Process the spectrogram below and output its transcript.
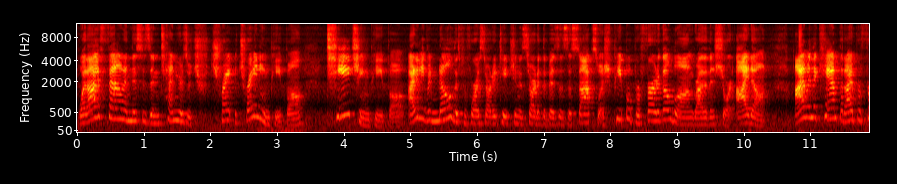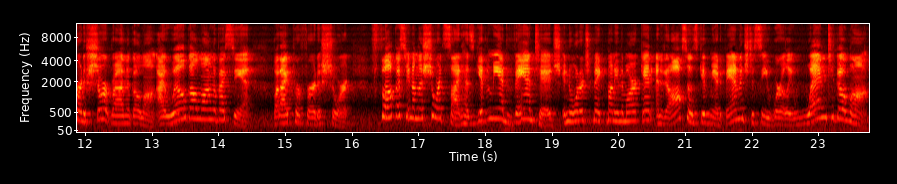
What I've found, and this is in 10 years of tra training people, teaching people, I didn't even know this before I started teaching and started the business of stock Swoosh, People prefer to go long rather than short. I don't. I'm in the camp that I prefer to short rather than go long. I will go long if I see it, but I prefer to short focusing on the short side has given me advantage in order to make money in the market and it also has given me advantage to see really when to go long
